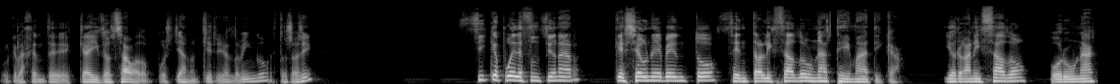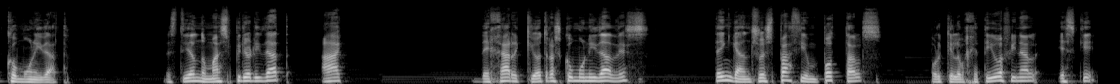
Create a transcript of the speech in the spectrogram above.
porque la gente que ha ido el sábado pues ya no quiere ir el domingo, esto es así. sí que puede funcionar que sea un evento centralizado en una temática y organizado por una comunidad. Le estoy dando más prioridad a dejar que otras comunidades tengan su espacio en Podtals, porque el objetivo final es que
